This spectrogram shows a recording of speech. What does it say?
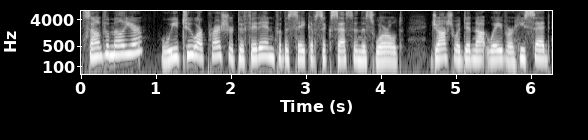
Sound familiar? We too are pressured to fit in for the sake of success in this world. Joshua did not waver. He said,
